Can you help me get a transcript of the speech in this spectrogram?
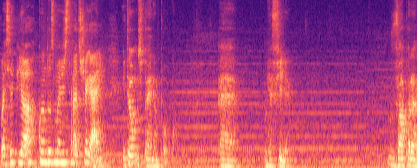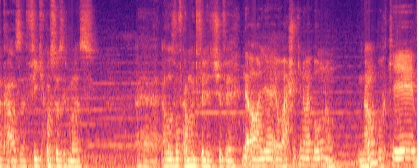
vai ser pior quando os magistrados chegarem. Então, espere um pouco. É, minha filha, vá para casa, fique com as suas irmãs. É, elas vão ficar muito felizes de te ver. Não, Olha, eu acho que não é bom não. Não? Porque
